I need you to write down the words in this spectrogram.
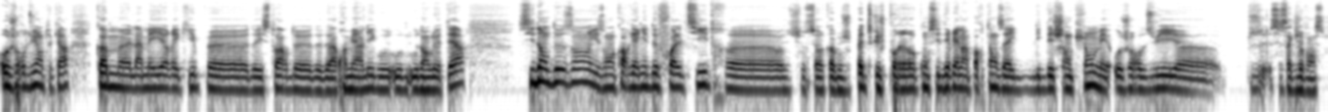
aujourd'hui en tout cas comme la meilleure équipe de l'histoire de, de, la première ligue ou, ou d'Angleterre si dans deux ans, ils ont encore gagné deux fois le titre, euh, peut-être que je pourrais reconsidérer l'importance avec Ligue des Champions, mais aujourd'hui, euh, c'est ça que je pense.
